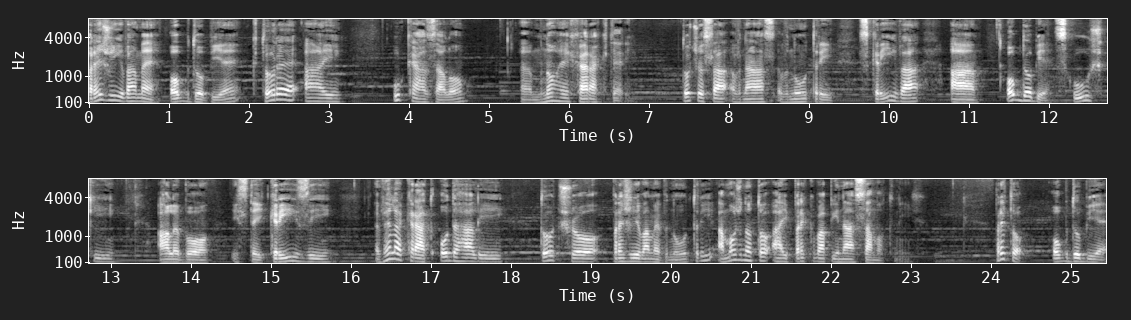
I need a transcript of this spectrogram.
prežívame obdobie, ktoré aj ukázalo e, mnohé charaktery. To, čo sa v nás vnútri skrýva a obdobie skúšky alebo istej krízy veľakrát odhalí to, čo prežívame vnútri a možno to aj prekvapí nás samotných. Preto obdobie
